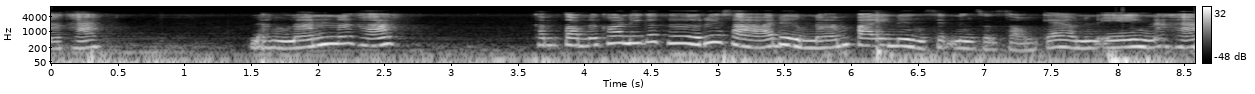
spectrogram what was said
นะคะ ดังนั้นนะคะ คำตอบในข้อนี้ก็คือริสาดื่มน้ำไป1เศษ1ส่วน2แก้วนั่นเองนะคะ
